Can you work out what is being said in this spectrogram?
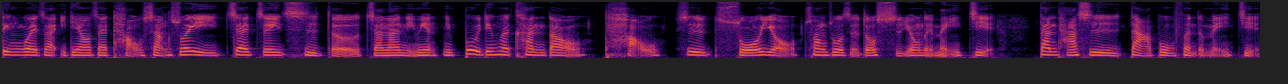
定位在一定要在陶上，所以在这一次的展览里面，你不一定会看到陶是所有创作者都使用的媒介，但它是大部分的媒介。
